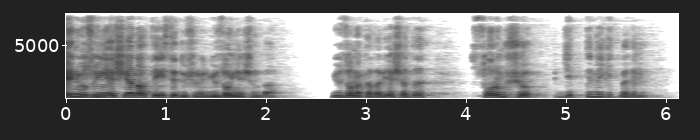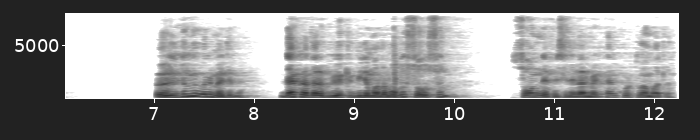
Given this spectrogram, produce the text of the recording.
En uzun yaşayan ateisti düşünün 110 yaşında. 110'a kadar yaşadı. Sorum şu, gitti mi gitmedi mi? Öldü mü ölmedi mi? Ne kadar büyük bir bilim adamı olursa olsun son nefesini vermekten kurtulamadı.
